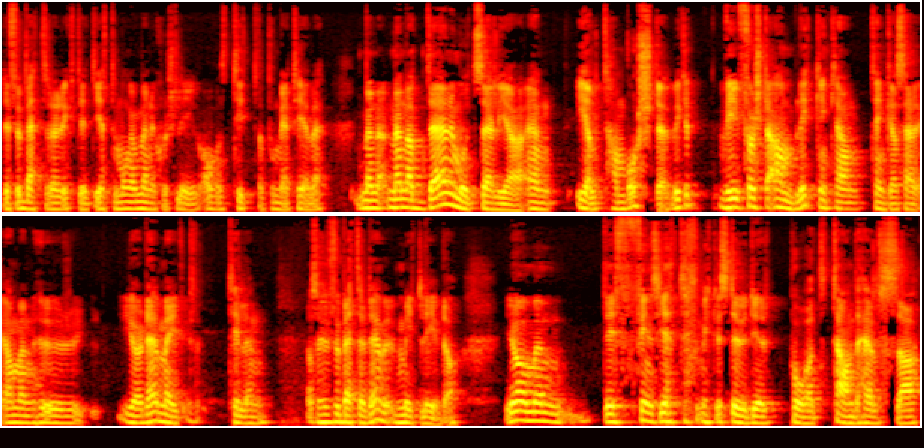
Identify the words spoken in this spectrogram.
det förbättrar riktigt jättemånga människors liv av att titta på mer tv. Men, men att däremot sälja en eltandborste, vilket vid första anblicken kan tänka så här, ja men hur gör det mig till en, alltså hur förbättrar det mitt liv då? Ja, men det finns jättemycket studier på att tandhälsa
